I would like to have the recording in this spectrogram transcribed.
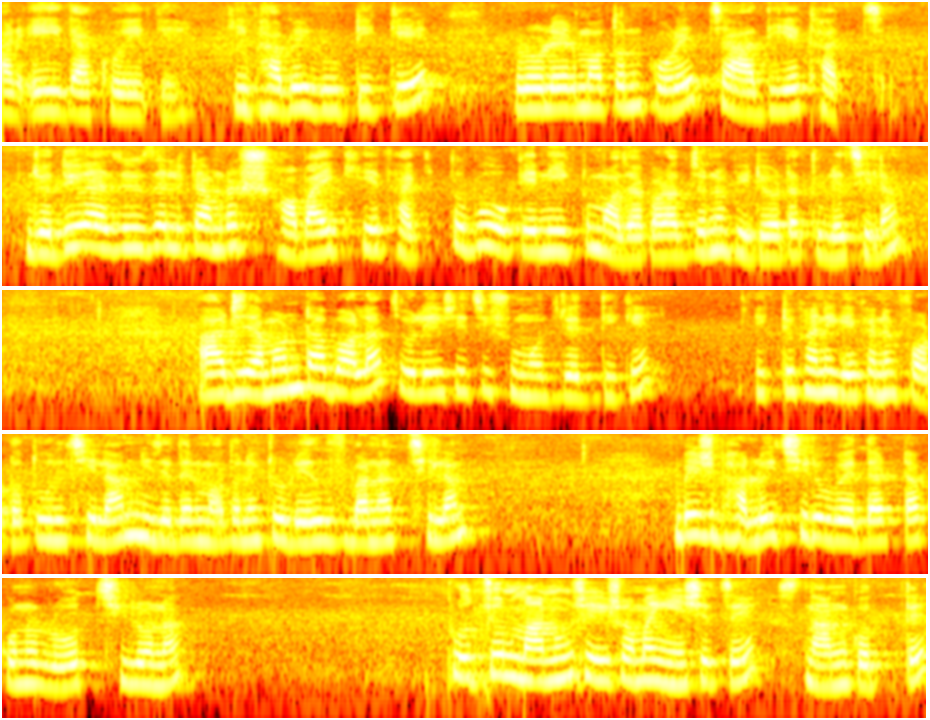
আর এই দেখো একে। কীভাবে রুটিকে রোলের মতন করে চা দিয়ে খাচ্ছে। যদিও অ্যাজ ইউজুয়াল এটা আমরা সবাই খেয়ে থাকি, তবু ওকে নিয়ে একটু মজা করার জন্য ভিডিওটা তুলেছিলাম। আর যেমনটা বলা, চলে এসেছি সমুদ্রের দিকে। একটুখানি এখানে ফটো তুলছিলাম, নিজেদের মতন একটু রিলস বানাচ্ছিলাম। বেশ ভালোই ছিল ওয়েদারটা কোনো রোদ ছিল না। প্রচুর মানুষ এই সময় এসেছে স্নান করতে।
